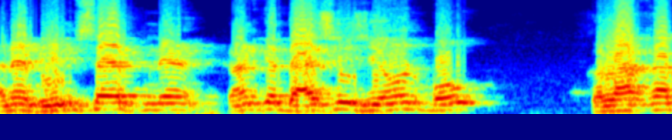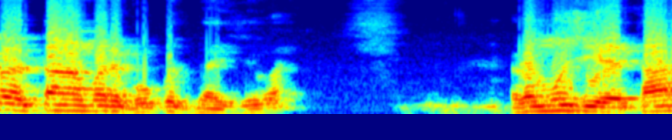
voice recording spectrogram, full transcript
અને ભીમ સાહેબ ને કારણ કે દાસી જીવન બહુ કલાકાર હતા અમારે ભૂપતભાઈ જેવા. રમુજી હતા,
